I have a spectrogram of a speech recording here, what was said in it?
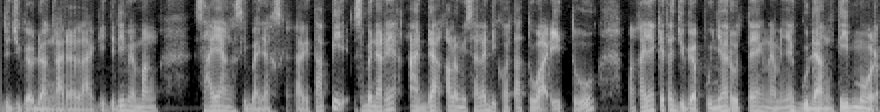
itu juga udah nggak ada lagi. Jadi memang sayang sih banyak sekali. Tapi sebenarnya ada kalau misalnya di kota tua itu, makanya kita juga punya rute yang namanya Gudang Timur.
